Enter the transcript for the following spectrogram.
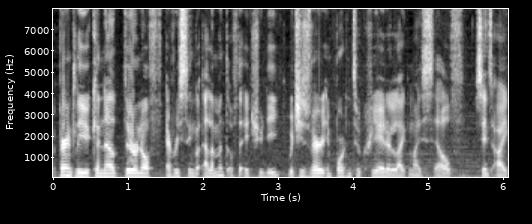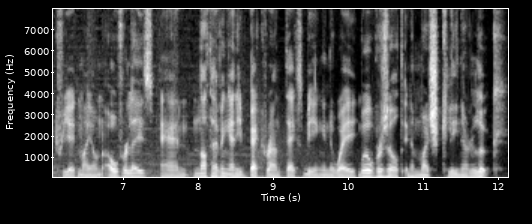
Apparently you can now turn off every single element of the HUD, which is very important to a creator like myself, since I create my own overlays and not having any background text being in the way will result in a much cleaner look.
